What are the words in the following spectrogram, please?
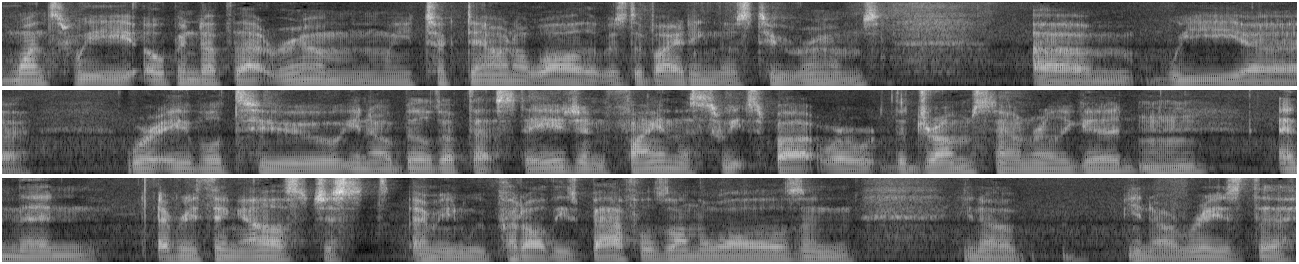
once we opened up that room and we took down a wall that was dividing those two rooms. Um, we uh, were able to, you know, build up that stage and find the sweet spot where the drums sound really good, and then everything else. Just, I mean, we put all these baffles on the walls and, you know, you know, raised the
